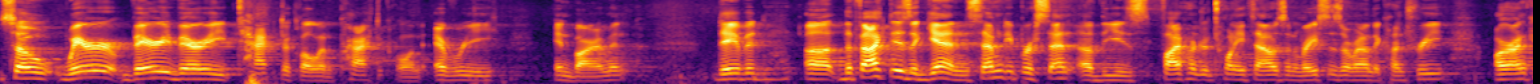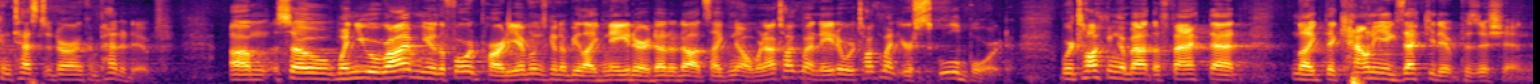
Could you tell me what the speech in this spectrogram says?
So we're very, very tactical and practical in every environment. David, uh, the fact is, again, 70% of these 520,000 races around the country are uncontested or uncompetitive. Um, so when you arrive near the Forward Party, everyone's going to be like Nader, da da da. It's like, no, we're not talking about Nader. We're talking about your school board. We're talking about the fact that, like, the county executive position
